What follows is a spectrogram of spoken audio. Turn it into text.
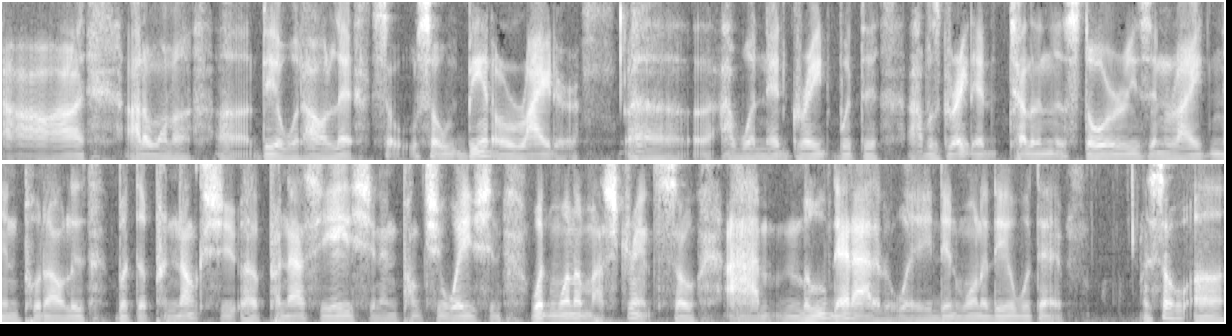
nah, I don't want to uh, deal with all that. So, so being a writer, uh, I wasn't that great with the. I was great at telling the stories and writing and put all this, but the pronunci- uh, pronunciation and punctuation wasn't one of my strengths. So I moved that out of the way. Didn't want to deal with that. So, uh,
